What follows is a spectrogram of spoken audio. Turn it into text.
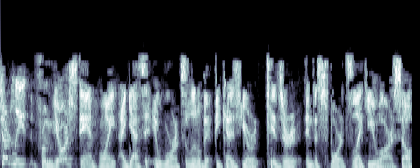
certainly, from your standpoint, I guess it, it works a little bit because your kids are into sports like you are. So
